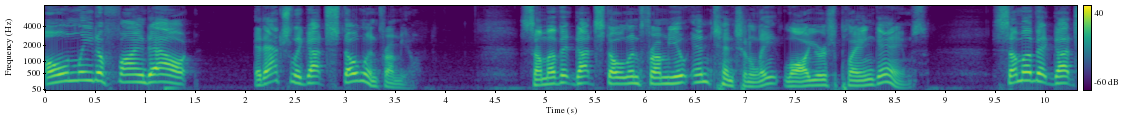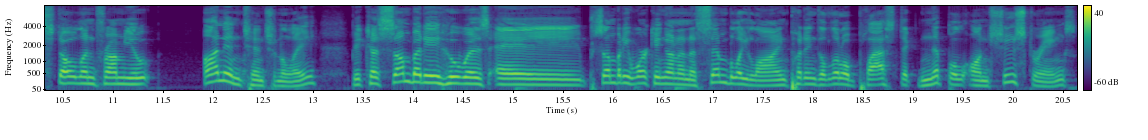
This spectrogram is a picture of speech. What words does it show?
only to find out it actually got stolen from you. Some of it got stolen from you intentionally, lawyers playing games. Some of it got stolen from you unintentionally because somebody who was a somebody working on an assembly line putting the little plastic nipple on shoestrings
